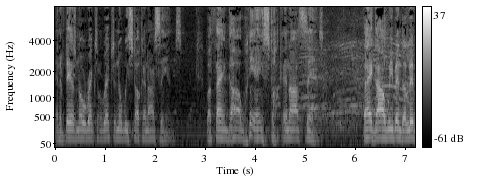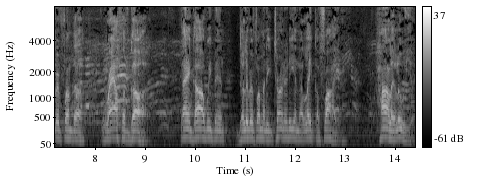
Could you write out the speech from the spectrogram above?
And if there's no resurrection, then we stuck in our sins. But thank God we ain't stuck in our sins. Thank God we've been delivered from the wrath of God. Thank God we've been delivered from an eternity in the lake of fire. Hallelujah.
